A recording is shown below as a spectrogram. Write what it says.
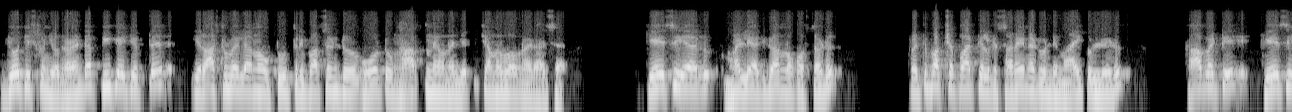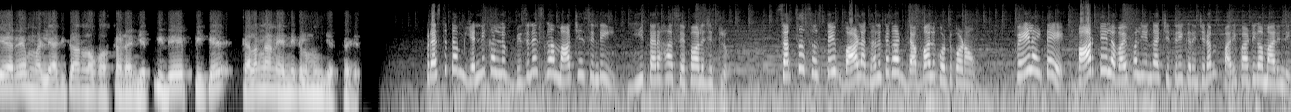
జ్యోతిష్కం చదువుతున్నాడు. అంటే పీకే చెప్తే ఈ రాష్ట్ర ప్రజలను టూ త్రీ పర్సెంట్ ఓటు మారుతుందేమోనని చెప్పి చంద్రబాబు నాయుడు ఆశ కేసీఆర్ మళ్ళీ అధికారంలోకి వస్తాడు. ప్రతిపక్ష పార్టీలకు సరైనటువంటి నాయకుడు లేడు. కాబట్టి కేసీఆరే మళ్ళీ అధికారంలోకి వస్తాడని చెప్పి ఇదే పీకే తెలంగాణ ఎన్నికల ముందు చెప్పాడు. ప్రస్తుతం ఎన్నికలను బిజినెస్గా మార్చేసింది ఈ తరహా సెఫాలజిస్టులు. సక్సెస్ వస్తే వాళ్ళ ఘనతగా డబ్బాలు కొట్టుకోవడం. ఫెయిల్ అయితే పార్టీల వైఫల్యంగా చిత్రీకరించడం పరిపాటిగా మారింది.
